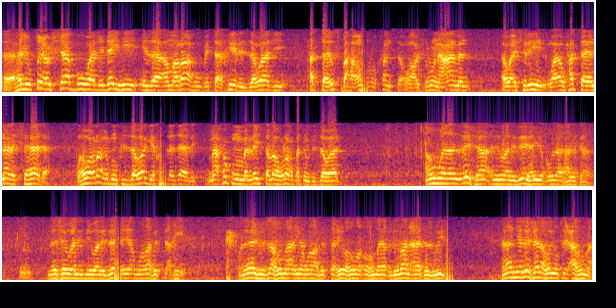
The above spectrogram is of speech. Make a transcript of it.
هل يطيع الشاب والديه إذا أمراه بتأخير الزواج حتى يصبح عمره 25 عاما أو 20 أو حتى ينال الشهادة؟ وهو راغب في الزواج قبل ذلك. ما حكم من ليس له رغبة في الزواج؟ اولا ليس لوالديه أن يقول هذا الكلام. ليس لوالديه أن يامرا بالتاخير ولا يجوز لهما أن يامرا بالتاخير وهما يقدران على تزويجه. ثانيا ليس له أن يطيعهما.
